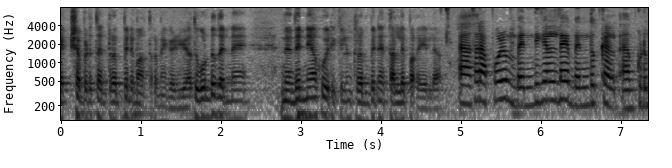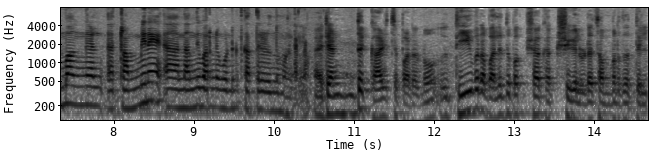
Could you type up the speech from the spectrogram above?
രക്ഷപ്പെടുത്താൻ ട്രംപിന് മാത്രമേ കഴിയൂ. അതുകൊണ്ട് തന്നെ നെതന്യാഹു ഒരിക്കലും ട്രംപിനെ തള്ളി പറയില്ല. സാർ അപ്പോഴും ബന്ദികളുടെ ബന്ധുക്കൾ കുടുംബാംഗങ്ങൾ ട്രംപിനെ നന്ദി പറഞ്ഞുകൊണ്ട് കത്തെഴുതുന്നുമുണ്ടല്ലോ. രണ്ട് കാഴ്ചപ്പാടാണ് തീവ്ര വലതുപക്ഷ കക്ഷികളുടെ സമ്മർദ്ദത്തിൽ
